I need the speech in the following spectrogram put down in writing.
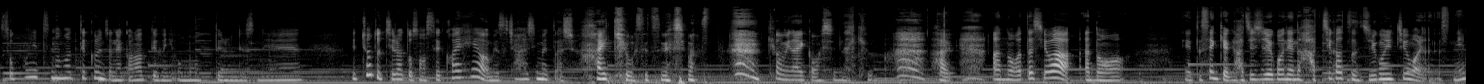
そこにつながってくるんじゃないかなっていうふうに思ってるんですね。でちょっとちらっとその世界平和を目指し始めた背景を説明します。興味ないかもしれないけど。はい。あの私はあのえーと、1985年の8月15日生まれなんですね。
